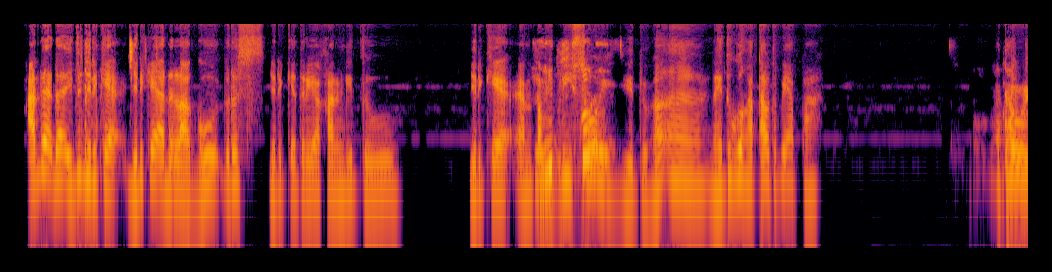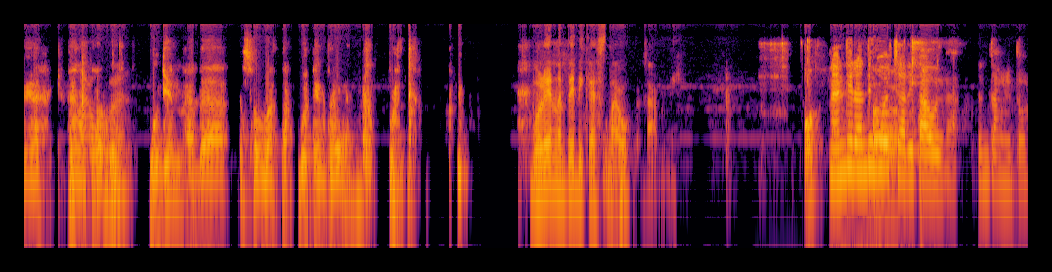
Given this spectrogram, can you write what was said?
Ada ada itu jadi kayak jadi kayak ada lagu terus jadi kayak teriakan gitu. Jadi kayak anthem Lisoy. lisoy gitu. Heeh. Nah itu gue nggak tahu tapi apa. Nggak tahu ya. Kita nggak Nggak tahu tahu. Mungkin ada sobat takbut yang tahu. ya. Boleh nanti dikasih tahu ke kami. Nanti nanti gue Eh. cari tahu ya tentang itu.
